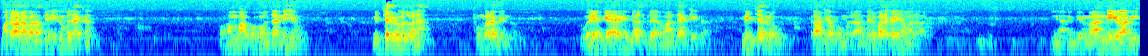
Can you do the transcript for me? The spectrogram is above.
මට වඩා බඩක් තියෙන එක උඹ දැක්කා? අම්මා කොහොමද දන්නේ එහෙම? මෙච්චර ලොකුද බලන්න. පුඹලා වෙන්නවා. ඔය ගෑවෙන්නවත් බෑ මම දැක්ක එක. මෙච්චර ලොකු. තාටිය පුඹලා අන්දර බල බැයිලා මලා. ඉතින් වන්නේ ඒ වගේ.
